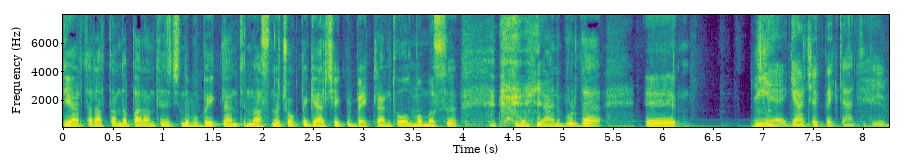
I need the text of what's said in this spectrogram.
Diğer taraftan da parantez içinde bu beklentinin aslında çok da gerçek bir beklenti olmaması. yani burada e, Niye? Gerçek beklenti değil.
